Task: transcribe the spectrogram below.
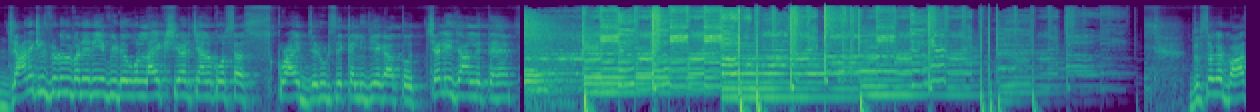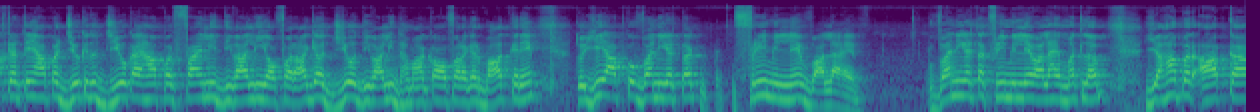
जाने के लिए वीडियो में बने रहिए। वीडियो को लाइक शेयर चैनल को सब्सक्राइब ज़रूर से कर लीजिएगा। तो चलिए जान लेते हैं। दोस्तों, अगर बात करते हैं यहाँ पर जियो के तो जियो का यहाँ पर फाइनली दिवाली ऑफ़र आ गया। और जियो दिवाली धमाका ऑफ़र अगर बात करें तो ये आपको वन ईयर तक फ्री मिलने वाला है। वन ईयर तक फ्री मिलने वाला है मतलब यहाँ पर आपका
